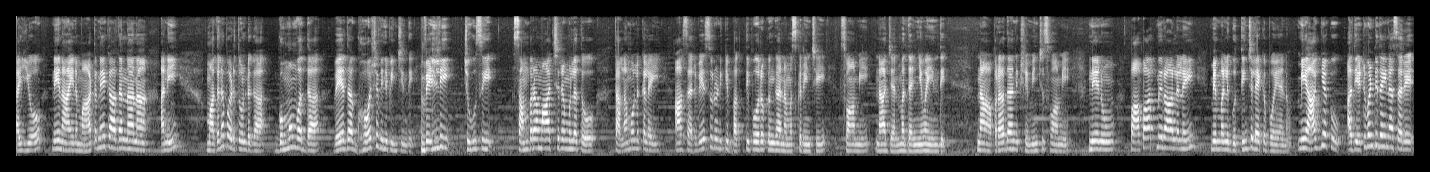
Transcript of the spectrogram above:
అయ్యో నేను ఆయన మాటనే కాదన్నానా? అని మదన పడుతుండగా గుమ్మం వద్ద వేద ఘోష వినిపించింది. వెళ్ళి చూసి సంభ్రమాచరములతో తలములకలై ఆ సర్వేశ్వరునికి భక్తిపూర్వకంగా నమస్కరించి స్వామి నా జన్మ ధన్యమైంది. నా అపరాధాన్ని క్షమించు స్వామి. నేను పాపాత్మిరాలనై మిమ్మల్ని గుర్తించలేకపోయాను. మీ ఆజ్ఞకు అది ఎటువంటిదైనా సరే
